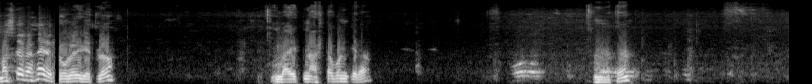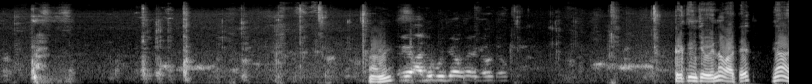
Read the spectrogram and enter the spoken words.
मस्त कसं आहे? वगैरे घेतलं? लाइट नाश्ता पण केला. आणि? आता आम्ही ट्रेकिंगच्या वेळी ना वाटेत? हा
